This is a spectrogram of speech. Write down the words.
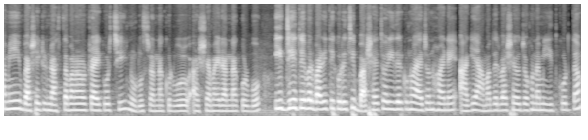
আমি বাসায় একটু নাস্তা বানানোর ট্রাই করছি নুডলস রান্না করব আর শ্যামাই রান্না করব। ঈদ যেহেতু এবার বাড়িতে করেছি, বাসায় তো আর ঈদের কোনো আয়োজন হয় নাই। আগে আমাদের বাসায়ও যখন আমি ঈদ করতাম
